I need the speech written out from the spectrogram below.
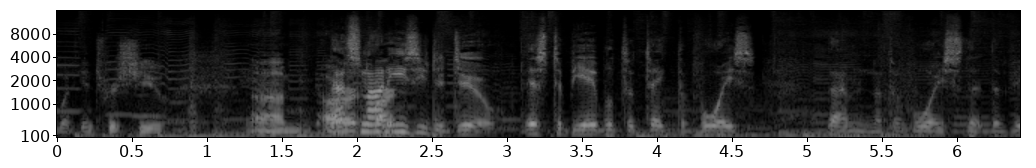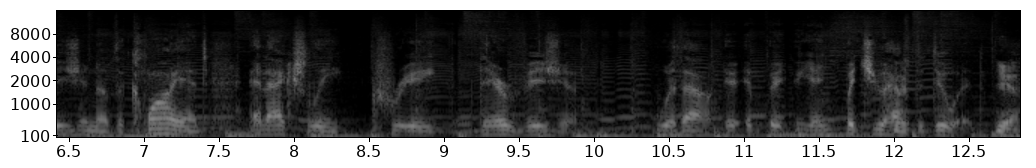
what interests you. Um, That's are- not are- easy to do. Is to be able to take the voice, I mean, not the voice, the, the vision of the client, and actually create their vision without. It, it- but- but you have to do it. Yeah.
